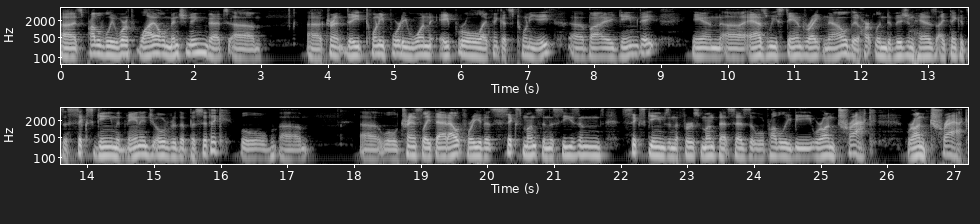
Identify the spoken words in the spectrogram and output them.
Uh, it's probably worthwhile mentioning that um, uh, current date 2041 April, I think it's 28th uh, by game date. And uh, as we stand right now, the Heartland Division has, I think it's a six game advantage over the Pacific. We'll, um, uh, we'll translate that out for you. That's six months in the season, six games in the first month. That says that we'll probably be, we're on track. We're on track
